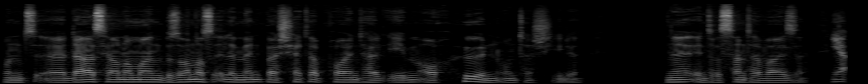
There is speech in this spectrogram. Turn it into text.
Und äh, da ist ja auch nochmal ein besonderes Element bei Shatterpoint halt eben auch Höhenunterschiede. Ne, interessanterweise. Ja.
